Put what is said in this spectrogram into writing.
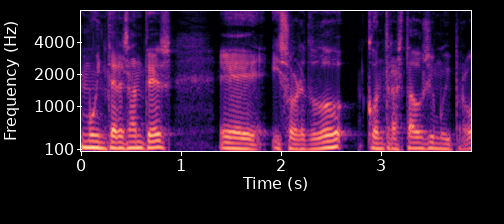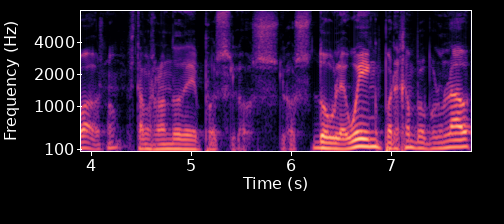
muy interesantes eh, y sobre todo contrastados y muy probados. ¿no? Estamos hablando de pues, los, los double wing, por ejemplo, por un lado,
